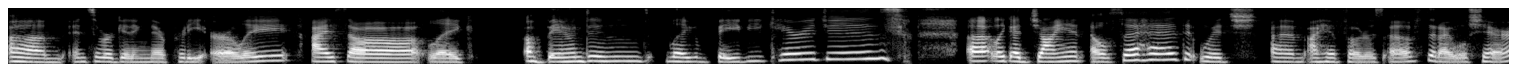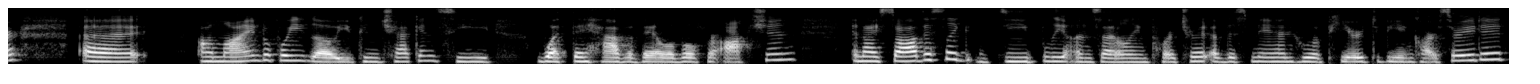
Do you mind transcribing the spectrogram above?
um and so we're getting there pretty early i saw like abandoned like baby carriages, uh, like a giant Elsa head, which um, I have photos of that I will share. Uh, online before you go, you can check and see what they have available for auction. And I saw this like deeply unsettling portrait of this man who appeared to be incarcerated,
